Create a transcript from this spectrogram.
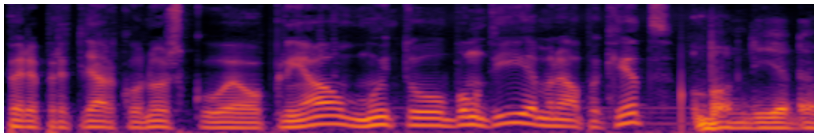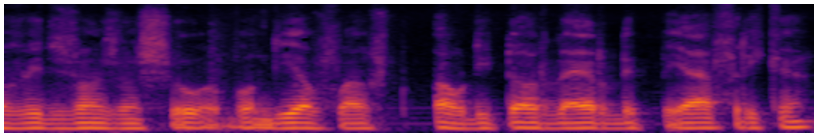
para partilhar connosco a opinião. Muito bom dia, Manuel Paquete. Bom dia, David João Shoa. Bom dia, Fausto, auditor da RDP África.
